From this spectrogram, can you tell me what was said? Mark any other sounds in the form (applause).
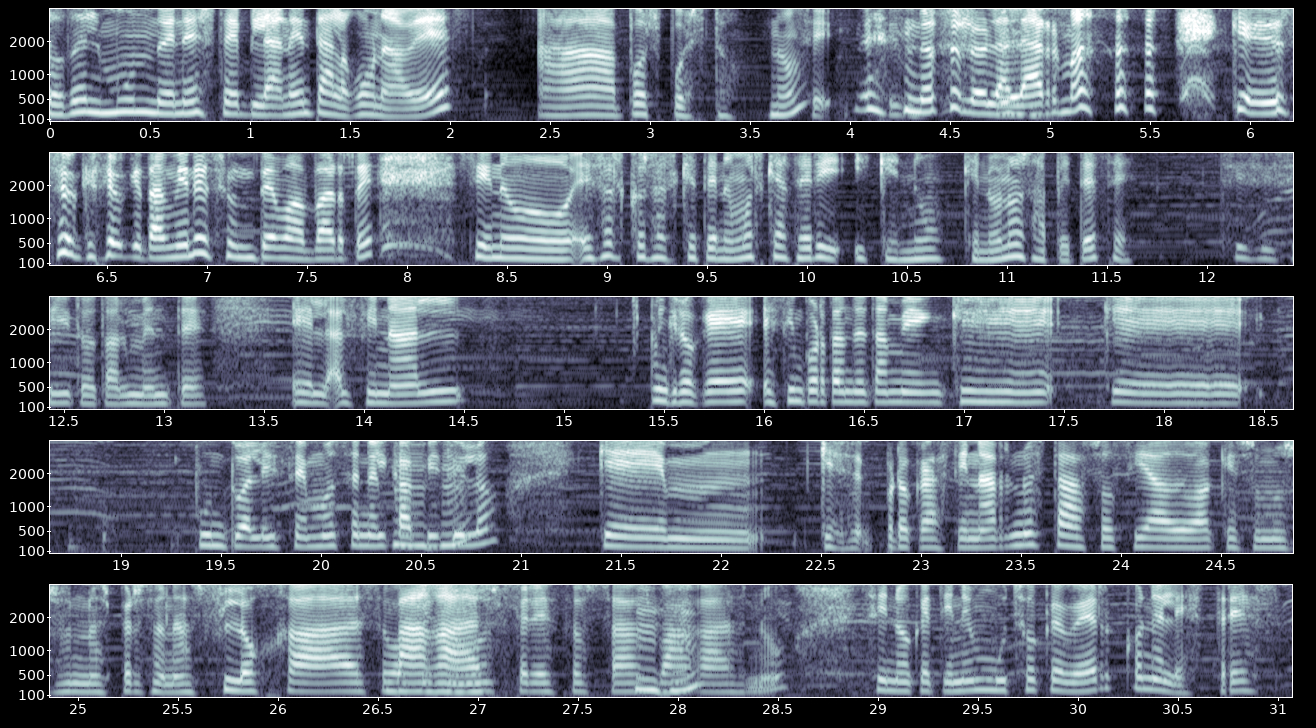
todo el mundo en este planeta alguna vez ha pospuesto, ¿no? Sí. (laughs) no solo la (laughs) alarma, que eso creo que también es un tema aparte, sino esas cosas que tenemos que hacer y, que no, que no nos apetece. Sí, sí, sí, totalmente. El, al final, creo que es importante también que, puntualicemos en el capítulo que, mm, que procrastinar no está asociado a que somos unas personas flojas o a que somos perezosas, vagas, ¿no? Sino que tiene mucho que ver con el estrés.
